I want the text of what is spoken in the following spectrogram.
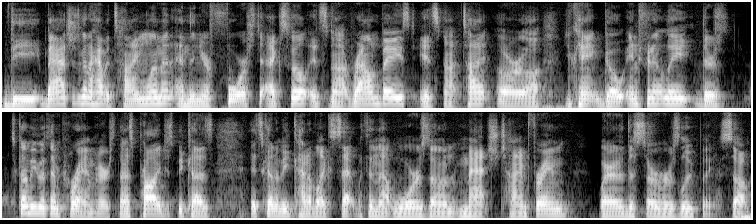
the match is going to have a time limit and then you're forced to exfil. It's not round based. It's not time or uh, you can't go infinitely. There's it's going to be within parameters. That's probably just because it's going to be kind of like set within that Warzone match time frame where the server is looping. So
